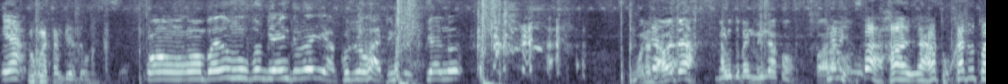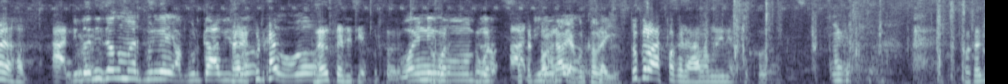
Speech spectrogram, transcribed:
ત્યાં ઊભો તમે બે દઉં. ઓ ઓ ભાઈ હું ઉપર બેન થોડો યાકુટલો વાંચીને બચ્ચાનો મને ના આવે તો ગળું દબાઈને મહી નાખો. હા હા ધોકા દો તો હા. થોડી વાર તારે. ભલે ના તું પેલો હાથ પકડે હાલ પકડ.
